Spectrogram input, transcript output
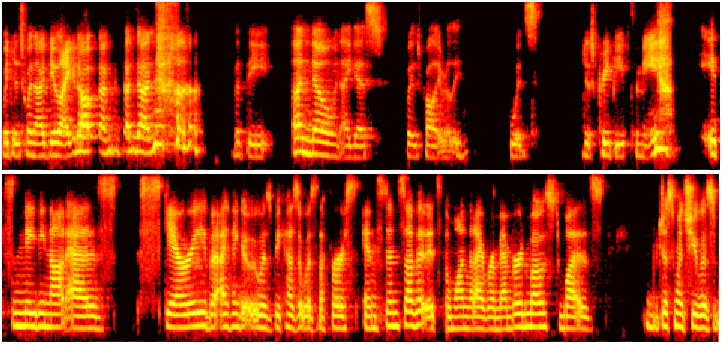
which is when I'd be like, nope, I'm, I'm done. but the unknown, I guess, was probably really was just creepy to me. It's maybe not as scary, but I think it was because it was the first instance of it. It's the one that I remembered most was just when she was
